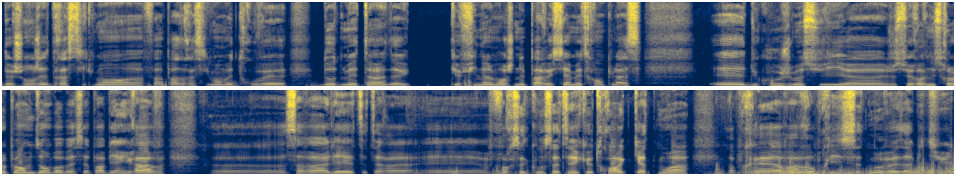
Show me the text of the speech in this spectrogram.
de, changer drastiquement, enfin pas drastiquement, mais de trouver d'autres méthodes que finalement je n'ai pas réussi à mettre en place. Et du coup, je me suis, euh, je suis revenu sur le pain en me disant, bah, c'est pas bien grave, euh, ça va aller, etc. Et force est de constater que 3-4 mois après avoir repris cette mauvaise habitude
